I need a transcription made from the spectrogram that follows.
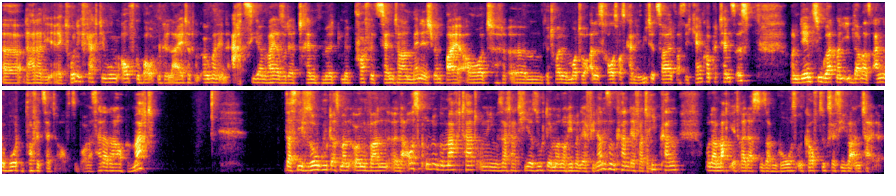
Äh, da hat er die Elektronikfertigung aufgebaut und geleitet. Und irgendwann in den 80ern war ja so der Trend mit, mit Profit Centern, Management, Buyout, ähm, getreu dem Motto, alles raus, was keine Miete zahlt, was nicht Kernkompetenz ist. Und in dem Zuge hat man ihm damals angeboten, Profit Center aufzubauen. Das hat er dann auch gemacht das lief so gut, dass man irgendwann eine Ausgründung gemacht hat und ihm gesagt hat, hier sucht ihr mal noch jemanden, der Finanzen kann, der Vertrieb kann und dann macht ihr drei das zusammen groß und kauft sukzessive Anteile.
